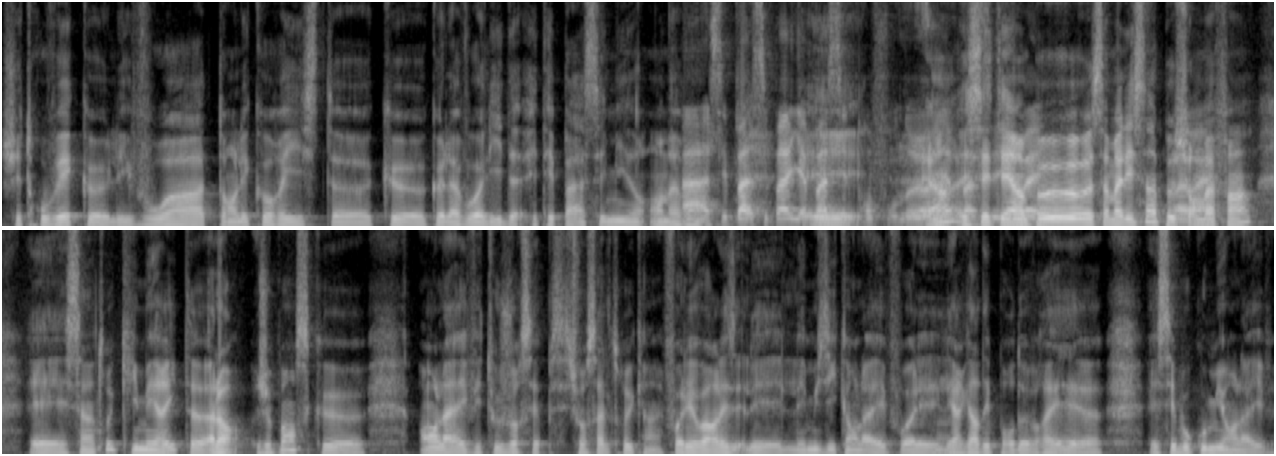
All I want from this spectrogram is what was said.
J'ai trouvé que les voix, tant les choristes euh, que, que la voix lead, n'étaient pas assez mises en avant. Ah, c'est pas, c'est pas, il y a pas assez de profondeur. Hein, et c'était un ouais. peu, ça m'a laissé un peu Ouais, sur ouais. ma faim, et c'est un truc qui mérite. Alors, je pense que en live, et toujours, c'est toujours ça le truc. hein. Il faut aller voir les, les, les musiques en live, il faut aller les regarder pour de vrai, euh, et c'est beaucoup mieux en live.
